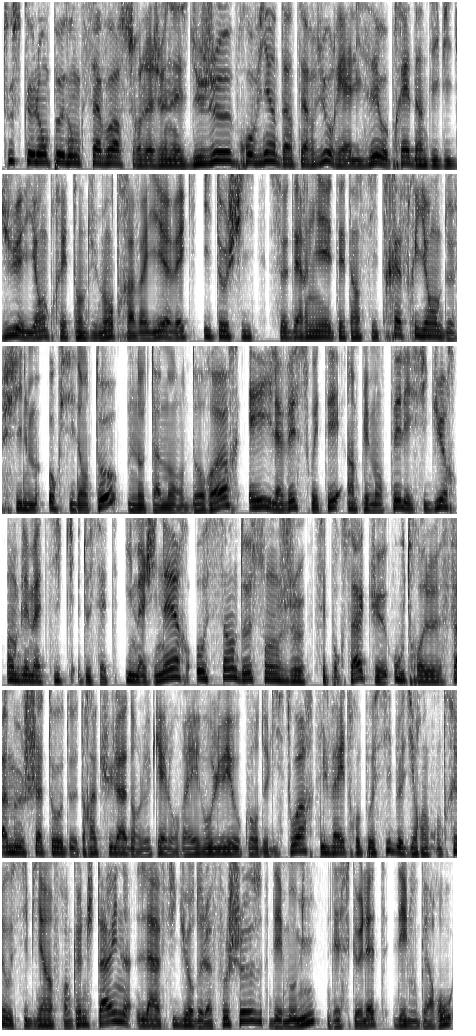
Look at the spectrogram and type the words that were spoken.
Tout ce que l'on peut donc savoir sur la jeunesse du jeu provient d'interviews réalisées auprès d'individus ayant prétendument travaillé avec Hitoshi. Ce dernier était ainsi très friand de films occidentaux, notamment d'horreur, et il avait souhaité implémenter les figures emblématiques de cet imaginaire au sein de son jeu. C'est pour ça que, outre le fameux château de Dracula dans lequel on va évoluer au cours de l'histoire, il va être possible d'y rencontrer aussi bien Frankenstein, la figure de la faucheuse, des momies, des squelettes, des loups-garous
